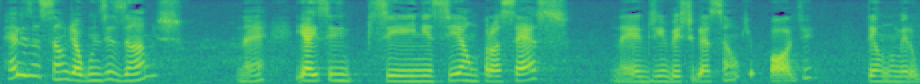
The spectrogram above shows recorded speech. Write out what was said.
realização de alguns exames, né? E aí se, se inicia um processo né, de investigação que pode ter um número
